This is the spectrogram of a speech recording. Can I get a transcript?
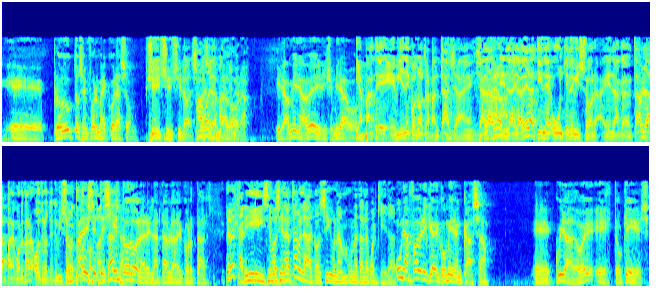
eh, productos en forma de corazón. Sí, sí, sí, lo, se Ah, lo hace bueno, la máquina. Adora. Y la mina ve y dice, mira vos. Y aparte eh, viene con otra pantalla, ¿eh? Ya la- Pero- en la heladera tiene un televisor, en la tabla para cortar otro televisor. Pero Vale con 700 pantalla. dólares la tabla de cortar. Pero es carísimo. Si en la tabla consigue una, una tabla cualquiera. Una fábrica de comida en casa. Eh, cuidado, ¿eh? Esto, ¿qué es?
